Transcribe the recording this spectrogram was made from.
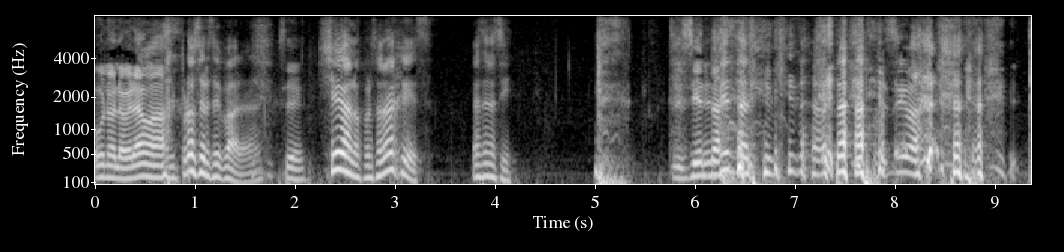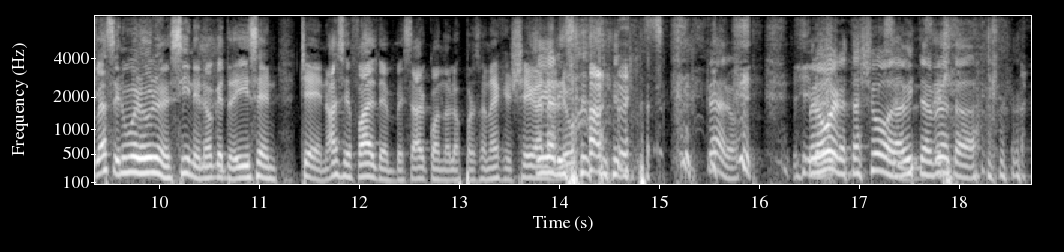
Un holograma. el prócer se para. ¿eh? Sí. Llegan los personajes y hacen así. Se sienta... Encima, clase número uno de cine, ¿no? Que te dicen, che, no hace falta empezar cuando los personajes llegan, Llegan al lugar. Claro. Y Pero bueno, está Yoda, sí, ¿viste? Sí. está-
